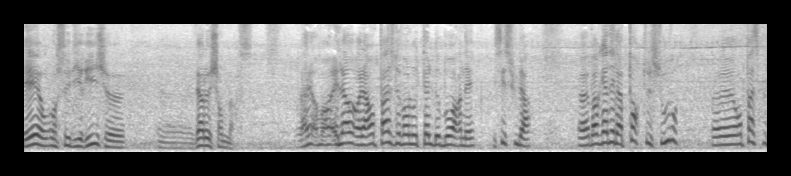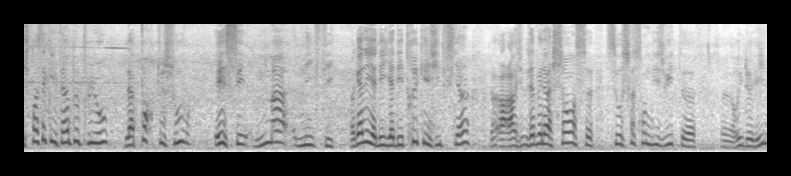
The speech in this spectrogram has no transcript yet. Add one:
Et on se dirige euh, euh, vers le champ de Mars. Et là, on passe devant l'hôtel de Beauharnais. Et c'est celui-là. Euh, regardez, la porte s'ouvre. Euh, je pensais qu'il était un peu plus haut. La porte s'ouvre et c'est magnifique. Regardez, il y, a des, trucs égyptiens. vous avez la chance, c'est au 78 euh, rue de Lille.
